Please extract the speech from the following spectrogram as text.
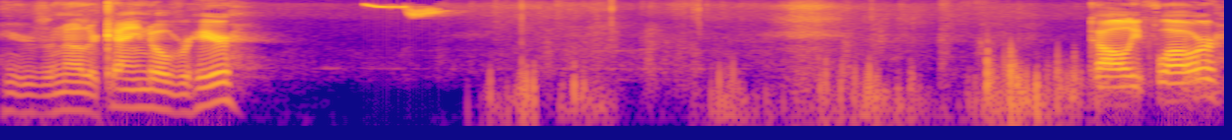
Here's another kind over here. Cauliflower.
